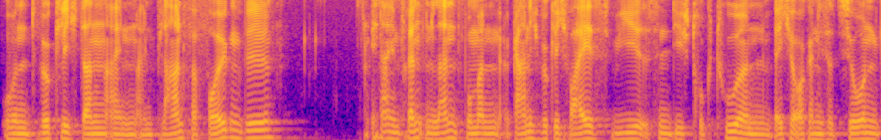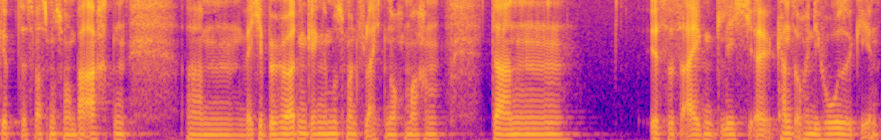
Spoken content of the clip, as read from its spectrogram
und wirklich dann einen, einen Plan verfolgen will, in einem fremden Land, wo man gar nicht wirklich weiß, wie sind die Strukturen, welche Organisationen gibt es, was muss man beachten, ähm, welche Behördengänge muss man vielleicht noch machen, dann ist es eigentlich, äh, kann es auch in die Hose gehen.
